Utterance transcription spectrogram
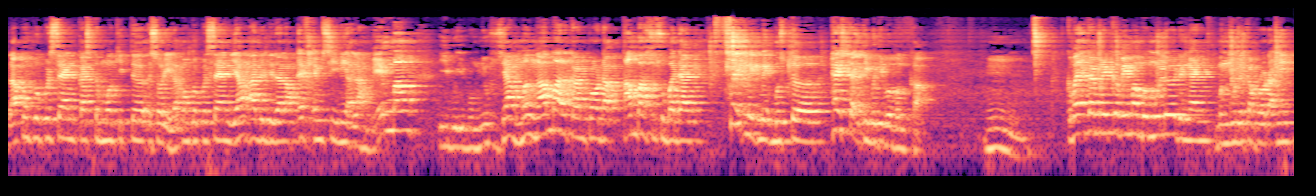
80% customer kita eh, Sorry 80% yang ada di dalam FMC ni adalah memang Ibu-ibu menyusu yang mengamalkan produk tambah susu badan Fitmate Milk Booster Hashtag tiba-tiba bengkak. Hmm. Kebanyakan mereka memang bermula dengan menggunakan produk ni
